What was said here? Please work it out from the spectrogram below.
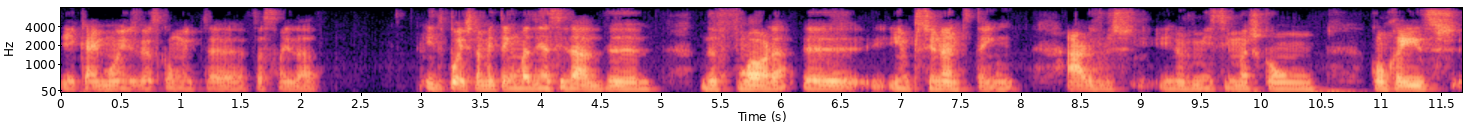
e caimões vê-se com muita facilidade. E depois também tem uma densidade de, de flora eh, impressionante. Tem árvores enormíssimas com, com raízes.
